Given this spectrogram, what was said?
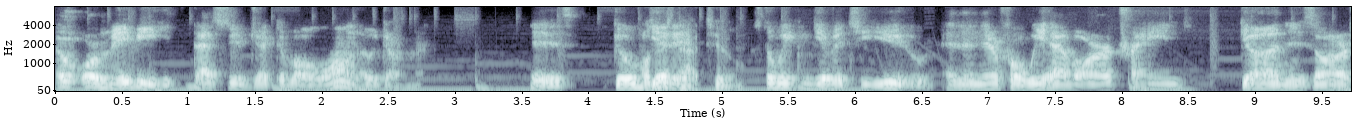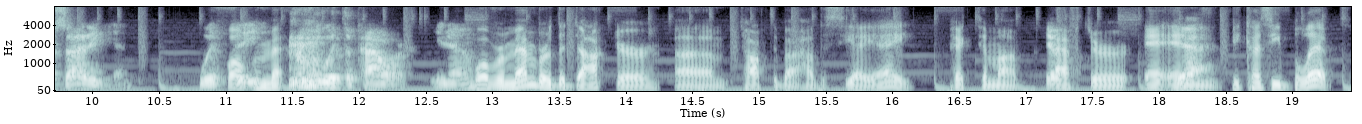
Or, or maybe that's the objective all along of the government is go well, get it too. so we can give it to you. And then therefore we have our trained gun is on our side again with well, the rem- with the power, you know. Well, remember the doctor um, talked about how the CIA picked him up yep. after and, and yeah. because he blipped,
